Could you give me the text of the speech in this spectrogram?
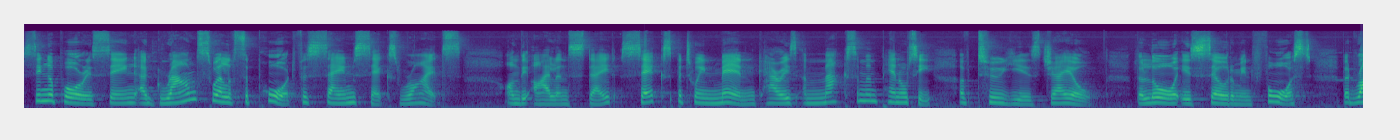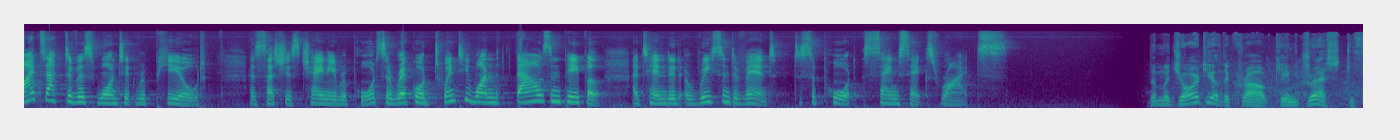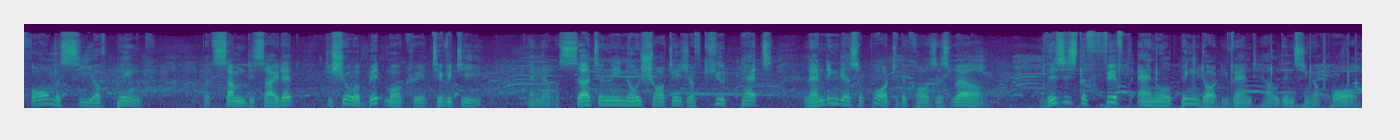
Singapore is seeing a groundswell of support for same sex rights. On the island state, sex between men carries a maximum penalty of two years jail. The law is seldom enforced, but rights activists want it repealed. As Satish Cheney reports, a record 21,000 people attended a recent event to support same sex rights. The majority of the crowd came dressed to form a sea of pink, but some decided to show a bit more creativity. And there was certainly no shortage of cute pets lending their support to the cause as well. This is the fifth annual Pink Dot event held in Singapore.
